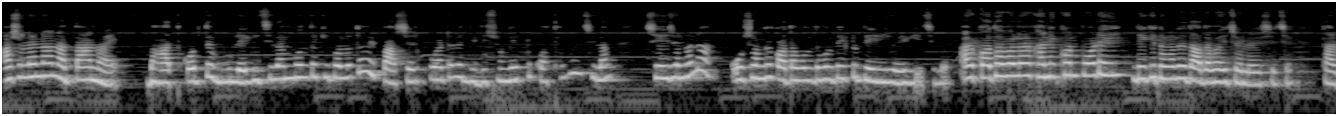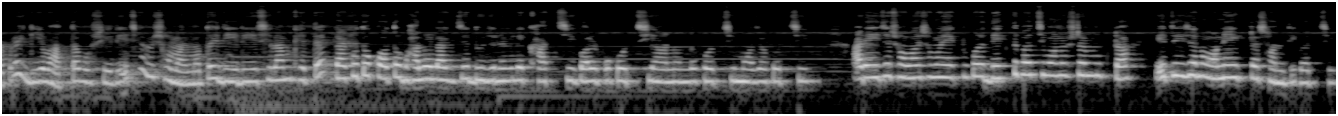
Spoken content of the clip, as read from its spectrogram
আসলে না না তা নয়। ভাত করতে ভুলে গেছিলাম বলতে কি বলো তো ওই পাশের কোয়ার্টারে দিদির সঙ্গে একটু কথা বলছিলাম। সেই জন্য না, ওর সঙ্গে কথা বলতে বলতে একটু দেরি হয়ে গিয়েছিল। আর কথা বলার খানিকক্ষণ পরেই দেখি তোমাদের দাদাভাই চলে এসেছে। তারপরে গিয়ে ভাতটা বসিয়ে দিয়েছি। আমি সময় মতোই দিয়ে দিয়েছিলাম খেতে। দেখো তো কত ভালো লাগছে। দুজনে মিলে খাচ্ছি, গল্প করছি, আনন্দ করছি, মজা করছি। আর এই যে সময় সময় একটু করে দেখতে পাচ্ছি মানুষটার মুখটা, এতেই যেন অনেকটা শান্তি পাচ্ছি।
